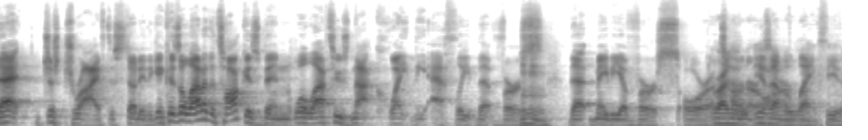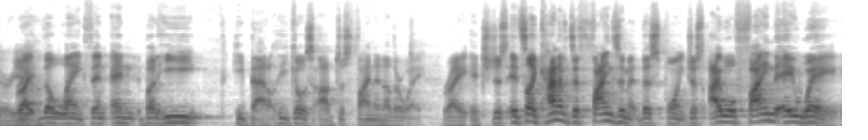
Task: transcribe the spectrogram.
That just drive to study the game because a lot of the talk has been, well, Latu's not quite the athlete that Verse mm-hmm. that maybe a Verse or a Right, Turner he doesn't have the length either. Yeah. right? The length and and but he he battle. He goes, I'll just find another way. Right? It's just it's like kind of defines him at this point. Just I will find a way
